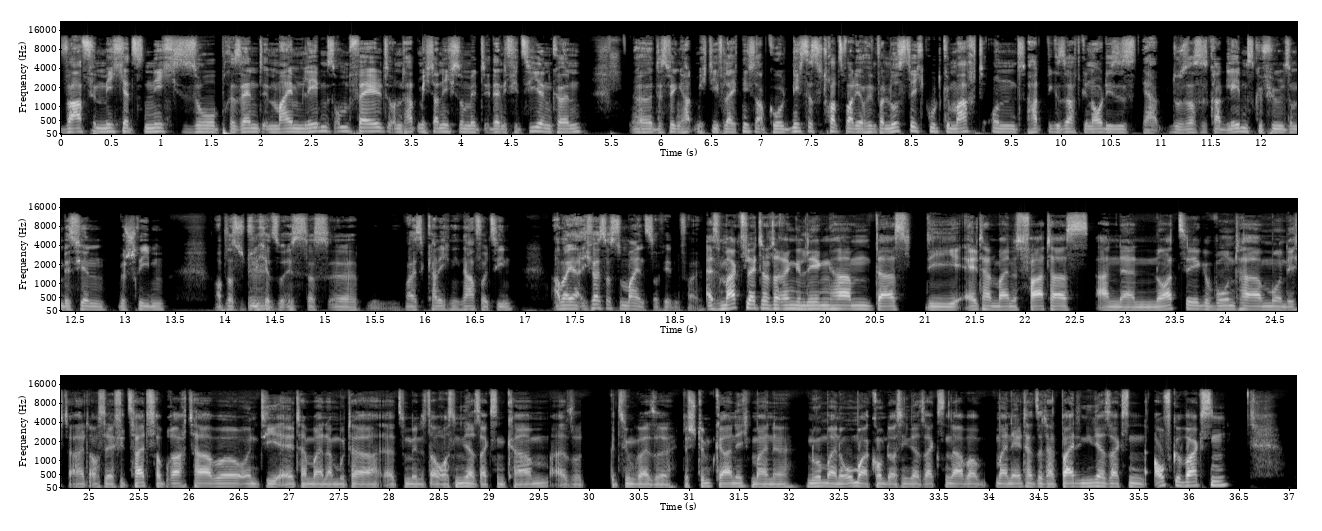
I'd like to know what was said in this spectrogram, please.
war für mich jetzt nicht so präsent in meinem Lebensumfeld und hat mich da nicht so mit identifizieren können. Äh, deswegen hat mich die vielleicht nicht so abgeholt. Nichtsdestotrotz war die auf jeden Fall lustig, gut gemacht und hat, wie gesagt, genau dieses, ja, du sagst es gerade, Lebensgefühl so ein bisschen beschrieben. Ob das natürlich mhm. jetzt so ist, das äh, weiß, kann ich nicht nachvollziehen. Aber ja, ich weiß, was du meinst, auf jeden Fall. Also mag vielleicht auch daran gelegen haben, dass die Eltern meines Vaters an der Nordsee gewohnt haben und ich da halt auch sehr viel Zeit verbracht habe und die Eltern meiner Mutter äh, zumindest auch aus Niedersachsen kamen. Also beziehungsweise das stimmt gar nicht. Meine, nur meine Oma kommt aus Niedersachsen, aber meine Eltern sind halt beide in Niedersachsen aufgewachsen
